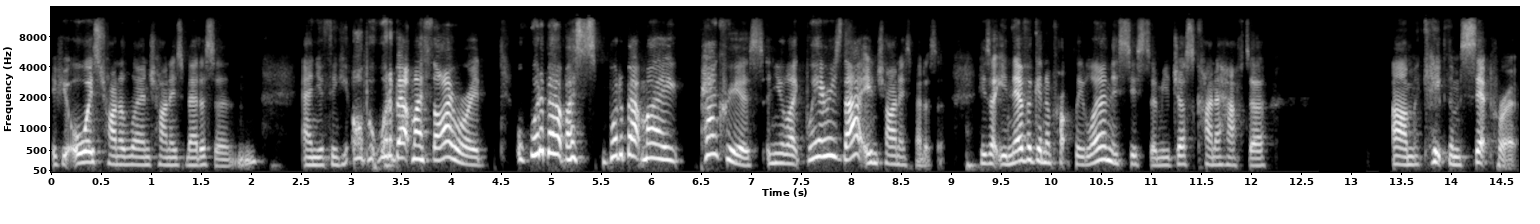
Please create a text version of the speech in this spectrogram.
if you're always trying to learn Chinese medicine and you're thinking, oh, but what about my thyroid? What about my what about my pancreas? And you're like, where is that in Chinese medicine? He's like, you're never going to properly learn this system. You just kind of have to um, keep them separate.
